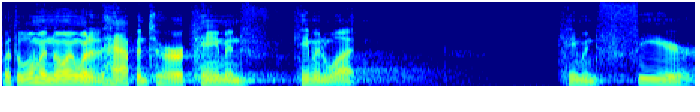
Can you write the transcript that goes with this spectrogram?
But the woman, knowing what had happened to her, came in, came in what? Came in fear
